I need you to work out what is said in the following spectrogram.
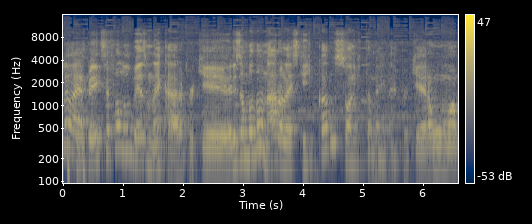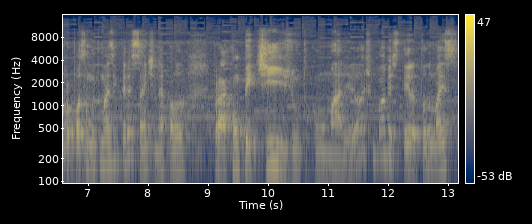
Não, é bem que você falou mesmo, né, cara? Porque eles abandonaram o Alex Kidd por causa do Sonic também, né? Porque era uma proposta muito mais interessante, né? Pra, competir junto com o Mario. Eu acho uma besteira toda, mas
